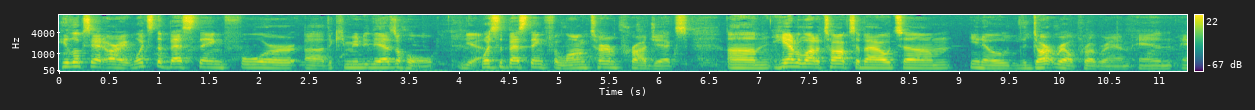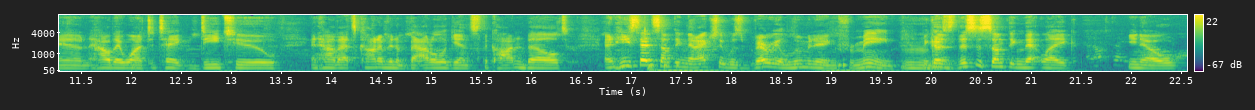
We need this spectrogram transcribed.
He looks at all right, what's the best thing for uh, the community as a whole? Yeah. What's the best thing for long term projects? Um, he had a lot of talks about um, you know the Dart Rail program and and how they want to take D two and how that's kind of in a battle against the Cotton Belt. And he said something that actually was very illuminating for me because this is something that like you know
